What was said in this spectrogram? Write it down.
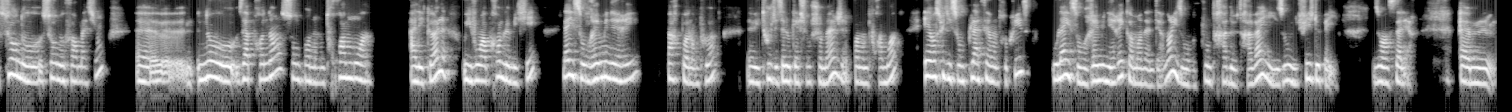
sur nos, formations, euh, nos apprenants sont pendant trois mois à l'école où ils vont apprendre le métier. Là, ils sont rémunérés par Pôle emploi. Euh, ils touchent des allocations chômage pendant trois mois. Et ensuite, ils sont placés en entreprise où là, ils sont rémunérés comme un alternant, ils ont un contrat de travail, ils ont une fiche de paye, ils ont un salaire. Euh,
